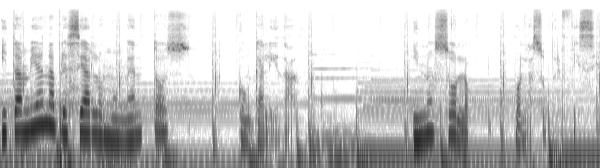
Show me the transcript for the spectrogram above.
Y también apreciar los momentos con calidad y no solo la superficie.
